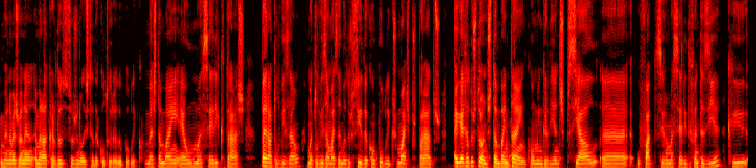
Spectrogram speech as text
O meu nome é Joana Amaral Cardoso, sou jornalista da cultura do público. Mas também é uma série que traz para a televisão, uma televisão mais amadurecida, com públicos mais preparados. A Guerra dos Tronos também tem como ingrediente especial uh, o facto de ser uma série de fantasia que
